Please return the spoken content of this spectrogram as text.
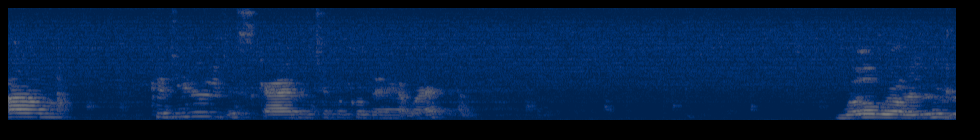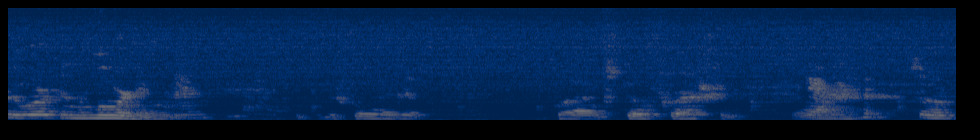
Um, could you describe a typical day at work? Well, well, I usually work in the morning Mhm. before I get, while I'm still fresh and. you know. Yeah. So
